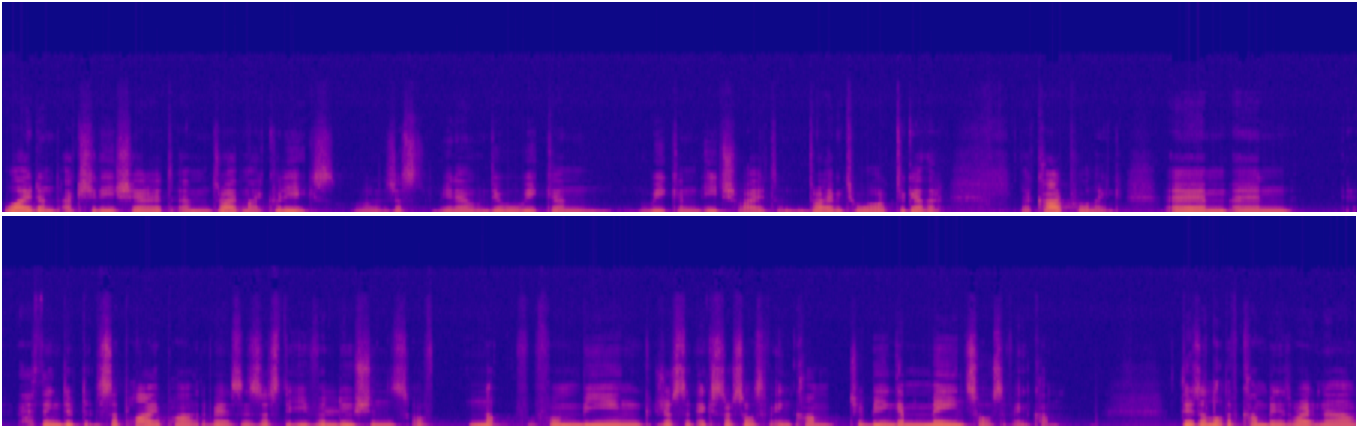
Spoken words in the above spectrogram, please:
why don't actually share it and drive my colleagues, or just you know do a weekend weekend each, right? And driving to work together, uh, carpooling, um, and I think the, the supply part of this is just the evolutions of not from being just an extra source of income to being a main source of income. There's a lot of companies right now,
